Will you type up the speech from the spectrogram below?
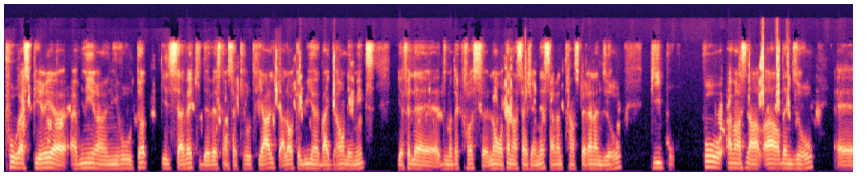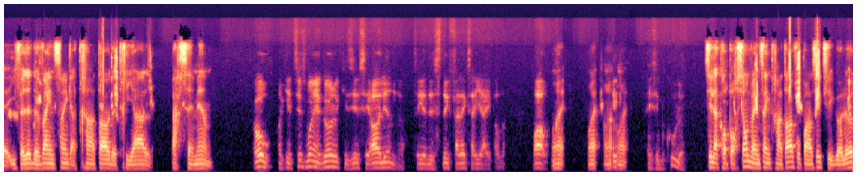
pour aspirer à, à venir à un niveau top, il savait qu'il devait se consacrer au trial, alors que lui, il a un background MX. Il a fait de la- du motocross longtemps dans sa jeunesse avant de transférer à l'enduro. Puis pour, pour avancer dans l'art d'enduro, il faisait de 25 à 30 heures de trial par semaine. oh, OK. Tu sais, tu vois un gars là, qui dit c'est all-in. Il a décidé qu'il fallait que ça y aille. Pardon. Wow. Ouais, ouais, ouais. Hey, c'est beaucoup, là. c'est la proportion de 25-30 heures, il faut penser que ces gars-là,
